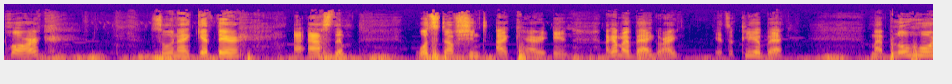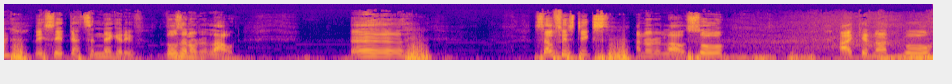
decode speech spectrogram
park. So when I get there, I ask them, what stuff shouldn't I carry in? I got my bag, right? It's a clear bag. My blowhorn, they say that's a negative. Those are not allowed. Uh, selfie sticks are not allowed. So I cannot go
